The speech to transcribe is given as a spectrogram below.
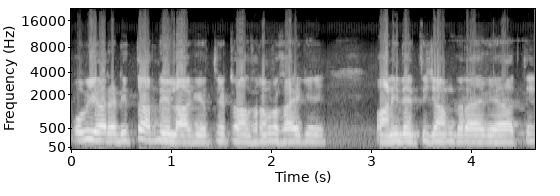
ਉਹ ਵੀ ਆਲਰੇਡੀ ਧਰਨੇ ਲਾ ਕੇ ਉੱਥੇ ਟਰਾਂਸਫਾਰਮਰ ਰਖਾਏ ਗਏ। ਪਾਣੀ ਦਾ ਇੰਤਜ਼ਾਮ ਕਰਾਇਆ ਗਿਆ ਤੇ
